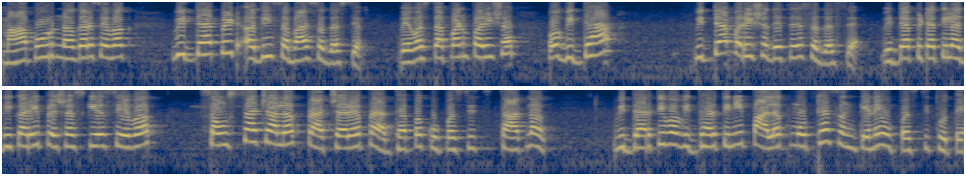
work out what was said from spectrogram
महापौर नगरसेवक विद्यापीठ अधिसभा सदस्य व्यवस्थापन परिषद व विद्या विद्या परिषदेचे सदस्य विद्यापीठातील अधिकारी प्रशासकीय सेवक संस्थाचालक प्राचार्य प्राध्यापक उपस्थित स्थानक. विद्यार्थी व विद्यार्थिनी पालक मोठ्या संख्येने उपस्थित होते.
